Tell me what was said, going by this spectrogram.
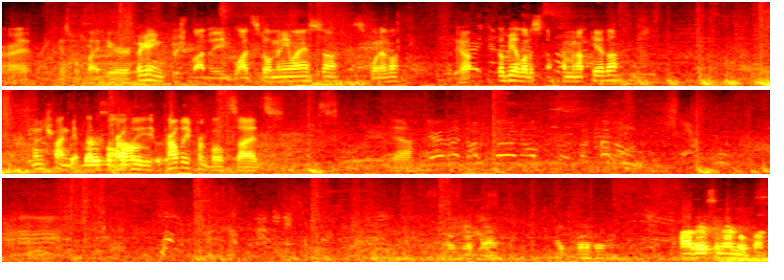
Alright, I guess we'll fight here. We're getting pushed by the Blightstorm anyway, so it's whatever. Look up. There'll be a lot of stuff coming up here though. I'm gonna try and get There's that bomb. Probably probably from both sides. Yeah. Jenna, don't burn old Kruber, come on! Oh, my bad. I can't. Oh, there's an ammo box.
